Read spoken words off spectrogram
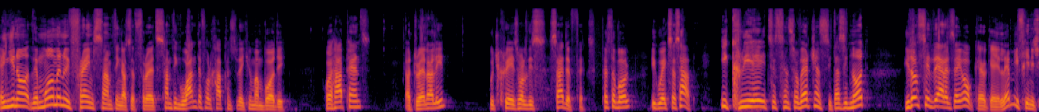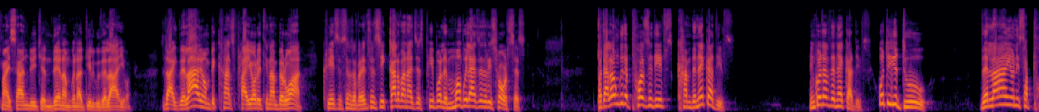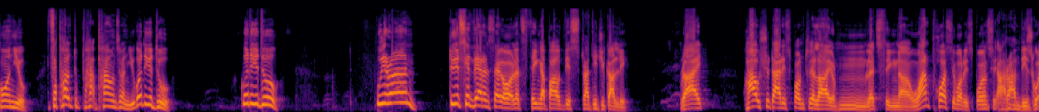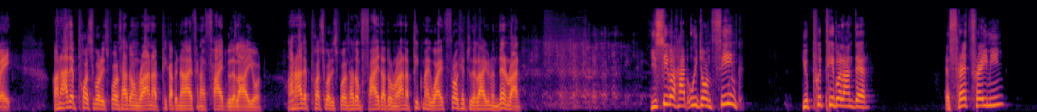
and you know, the moment we frame something as a threat, something wonderful happens to the human body. What happens? Adrenaline, which creates all these side effects. First of all, it wakes us up. It creates a sense of urgency, does it not? You don't sit there and say, okay, okay, let me finish my sandwich and then I'm going to deal with the lion. It's like the lion becomes priority number one, creates a sense of urgency, galvanizes people, and mobilizes resources. But along with the positives come the negatives. And what are the negatives? What do you do? The lion is upon you. It's about to pounce on you. What do you do? What do you do? We run. Do you sit there and say, oh, let's think about this strategically? Right? How should I respond to the lion? Hmm, let's think now. One possible response, I run this way. Another possible response, I don't run, I pick up a knife and I fight with the lion. Another possible response, I don't fight, I don't run, I pick my wife, throw her to the lion, and then run. you see what happens? We don't think. You put people under a threat framing,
